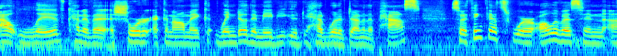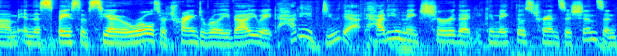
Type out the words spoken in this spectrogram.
outlive kind of a, a shorter economic window than maybe you had would have done in the past. So I think that's where all of us in, um, in the space of CIO roles are trying to really evaluate, how do you do that? How do you make sure that you can make those transitions and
